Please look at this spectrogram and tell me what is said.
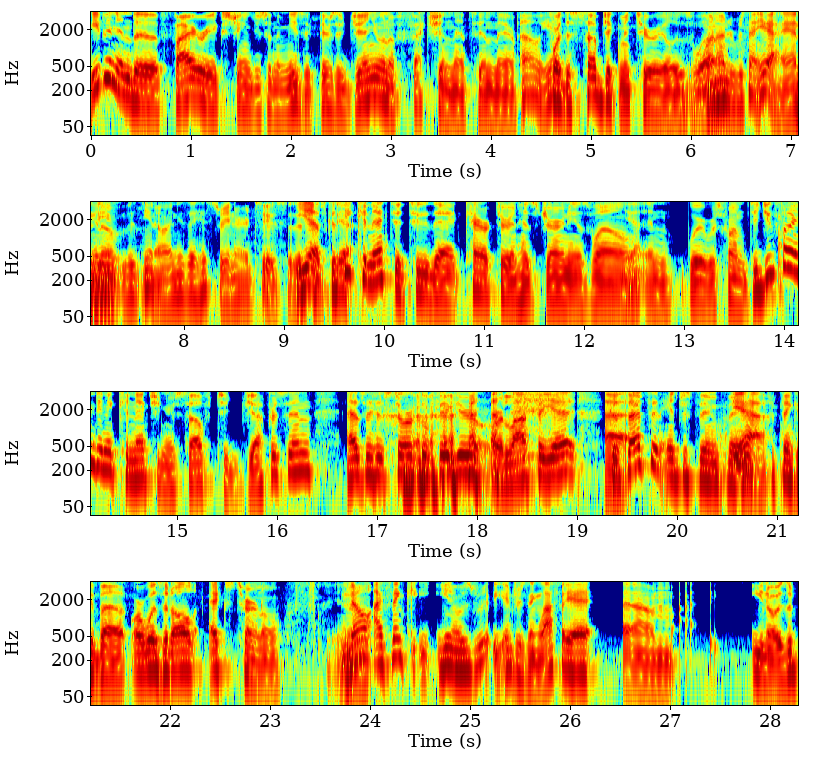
Even in the fiery exchanges in the music, there's a genuine affection that's in there Oh, yeah. for the subject material as well. One hundred percent, yeah. And You he was, you know, and he's a history nerd too. So this Yes, because yeah. he connected to that character and his journey as well, Yeah. and where he was from. Did you find any connection yourself to Jefferson as a historical figure or Lafayette? Because that's an interesting thing Uh, to think about. Or was it all external? you know? No, I think you know it was really interesting. Lafayette, um, you know, is a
